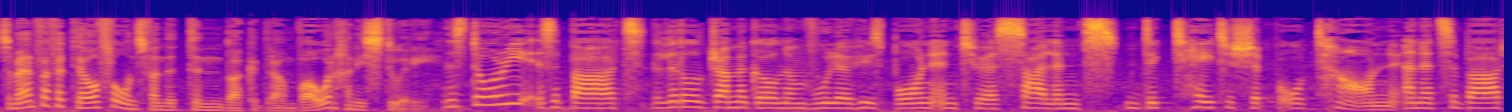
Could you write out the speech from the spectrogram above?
Samantha vertel vir ons van die Tin Bucket drum. Waaroor gaan die storie? The story is about the little drummer girl Nomvula who's born into a silent dictatorship or town and it's about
